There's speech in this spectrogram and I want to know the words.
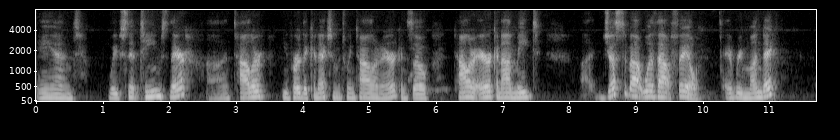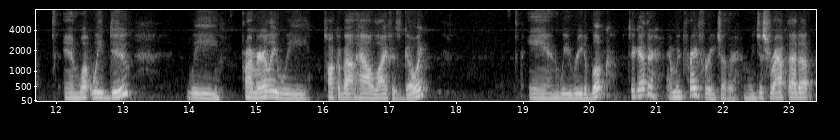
And we've sent teams there. Uh, Tyler, you've heard the connection between Tyler and Eric. And so Tyler, Eric, and I meet just about without fail every Monday. And what we do, we primarily we talk about how life is going and we read a book together and we pray for each other. And we just wrap that up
